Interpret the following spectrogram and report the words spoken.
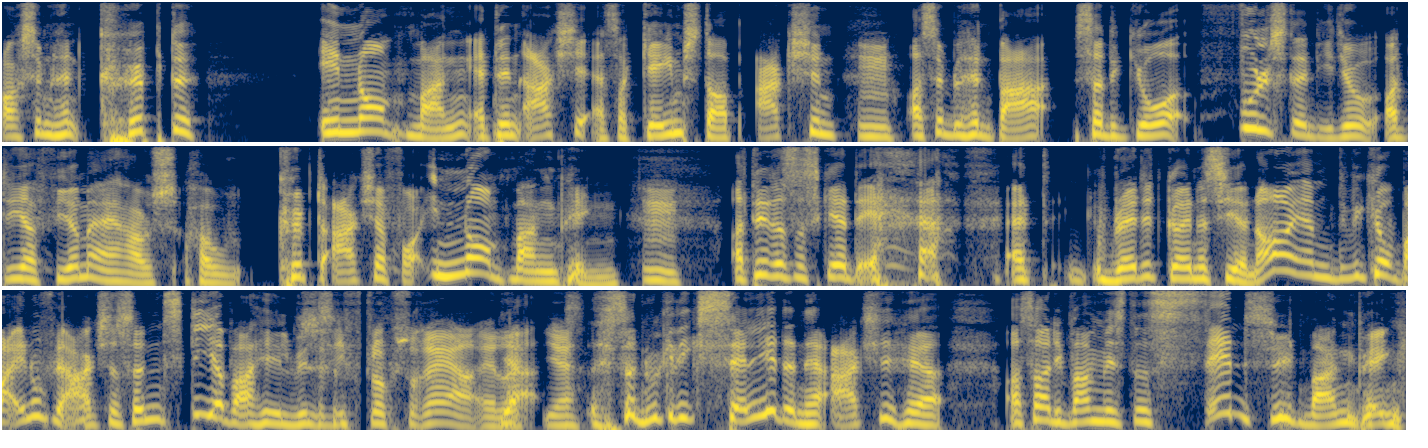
og simpelthen købte enormt mange af den aktie, altså GameStop-aktien, Mm. og simpelthen bare, så det gjorde fuldstændig, jo- og de her firmaer har jo, har jo købt aktier for enormt mange penge. Mm. Og det, der så sker, det er, at Reddit går ind og siger, nå, jamen, vi køber bare endnu flere aktier, så den stiger bare helt vildt. Så de fluktuerer, eller... Ja, ja. Så nu kan de ikke sælge den her aktie her, og så har de bare mistet sindssygt mange penge.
